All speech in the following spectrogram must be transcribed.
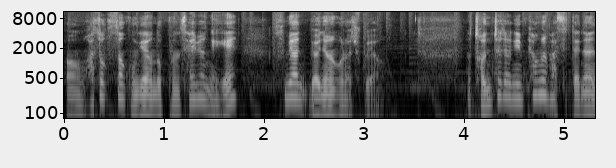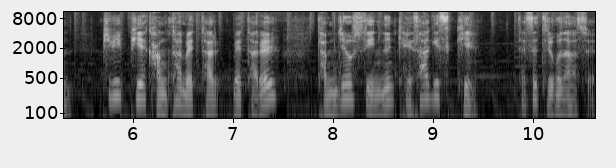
어, 화속성 공격력 높은 3명에게 수면 면역을 걸어주고요. 전체적인 평을 봤을 때는 PVP의 강타 메탈, 메탈을 담재울 수 있는 개사기 스킬 셋을 들고 나왔어요.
